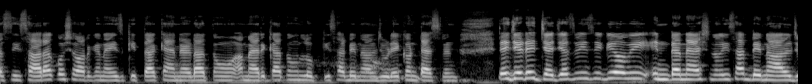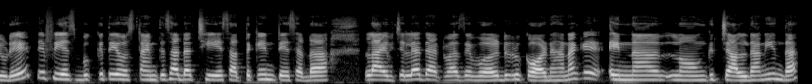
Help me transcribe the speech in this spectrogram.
ਅਸੀਂ ਸਾਰਾ ਕੁਝ ਆਰਗੇਨਾਈਜ਼ ਕੀਤਾ, ਕੈਨੇਡਾ ਤੋਂ, ਅਮਰੀਕਾ ਤੋਂ, ਲੋਕੀ ਸਾਡੇ ਨਾਲ ਜੁੜੇ ਕੰਟੈਸਟੈਂਟ ਤੇ ਜਿਹੜੇ ਜੱਜਸ ਵੀ ਸੀਗੇ, ਉਹ ਵੀ ਇੰਟਰਨੈਸ਼ਨਲੀ ਸਾਡੇ ਨਾਲ ਜੁੜੇ ਤੇ ਫੇਸਬੁੱਕ ਤੇ ਉਸ ਟਾਈਮ ਤੇ ਸਾਡਾ 6-7 ਘੰਟੇ ਸਾਡਾ ਲਾਈਵ ਚੱਲਿਆ that was a world record ਹਨਾ ਕਿ ਇੰਨਾ ਲੌਂਗ ਚੱਲਦਾ ਨਹੀਂ ਹੁੰਦਾ।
